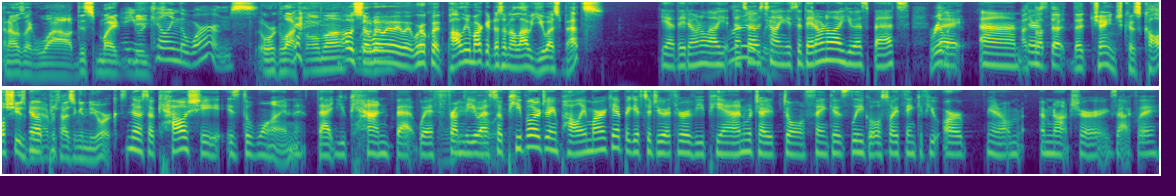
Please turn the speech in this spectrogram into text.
and I was like, "Wow, this might Yeah, you be were killing the worms. or glaucoma." Oh, so wait, whatever. wait, wait, real quick. Polymarket doesn't allow U.S. bets. yeah, they don't allow you. That's what I was telling you. So they don't allow U.S. bets. Really? But, um, I thought that that changed because Kalshi's been No, advertising in New York. No, so Kalshi is the one that you can bet with from the US. So people are doing Polymarket, but you have to do it through a VPN, which I don't think is legal. So I think if you are, you know, I'm, I'm not sure exactly.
